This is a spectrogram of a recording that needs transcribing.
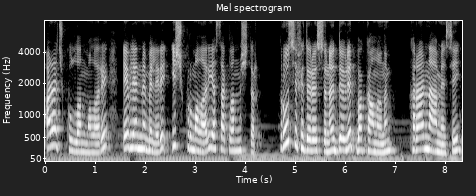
araç kullanmaları, evlenmemeleri, iş kurmaları yasaklanmıştır. Rusya Federasyonu Devlet Bakanlığı'nın kararnamesi,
